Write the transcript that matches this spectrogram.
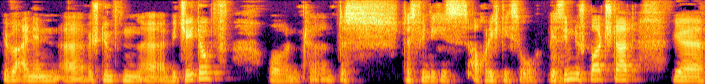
über einen äh, bestimmten äh, Budgettopf und äh, das, das finde ich ist auch richtig so. Wir mhm. sind eine Sportstadt. Wir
